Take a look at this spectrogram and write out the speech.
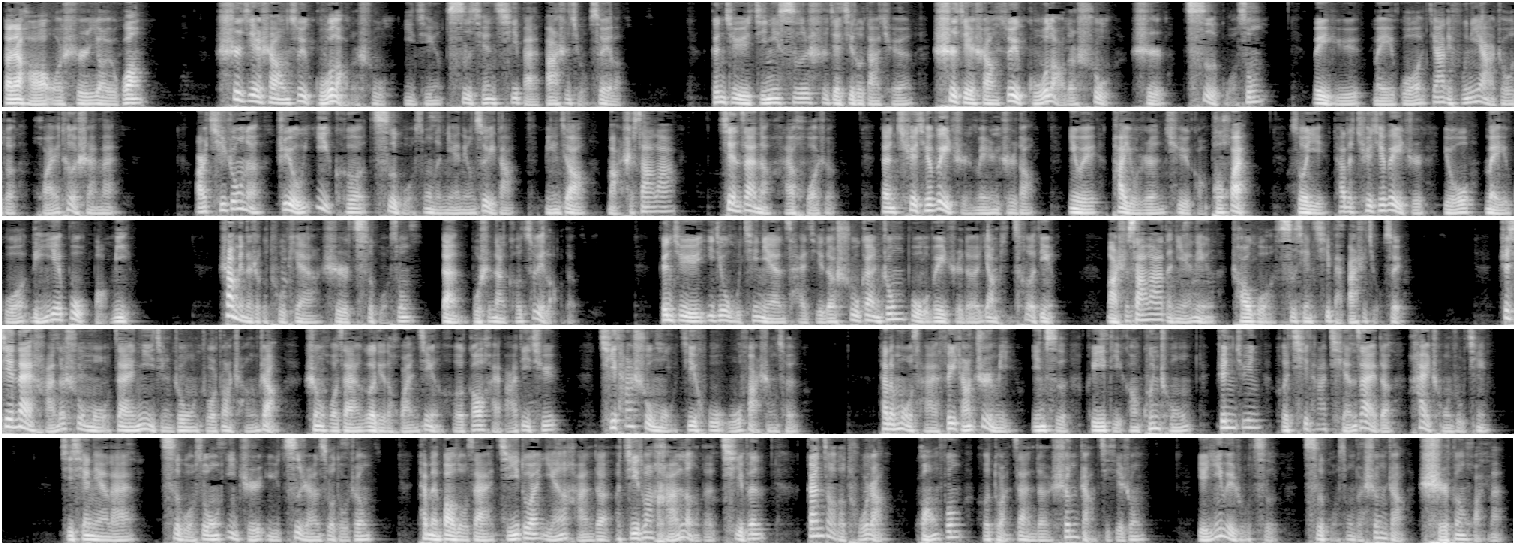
大家好，我是耀有光。世界上最古老的树已经四千七百八十九岁了。根据吉尼斯世界纪录大全，世界上最古老的树是刺果松，位于美国加利福尼亚州的怀特山脉。而其中呢，只有一棵刺果松的年龄最大，名叫马什萨拉，现在呢还活着，但确切位置没人知道，因为怕有人去搞破坏。所以它的确切位置由美国林业部保密。上面的这个图片啊是刺果松，但不是那棵最老的。根据1957年采集的树干中部位置的样品测定，马什萨拉的年龄超过4789岁。这些耐寒的树木在逆境中茁壮成长，生活在恶劣的环境和高海拔地区，其他树木几乎无法生存。它的木材非常致密，因此可以抵抗昆虫。真菌和其他潜在的害虫入侵。几千年来，刺果松一直与自然作斗争。它们暴露在极端严寒的、极端寒冷的气温、干燥的土壤、狂风和短暂的生长季节中。也因为如此，刺果松的生长十分缓慢。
